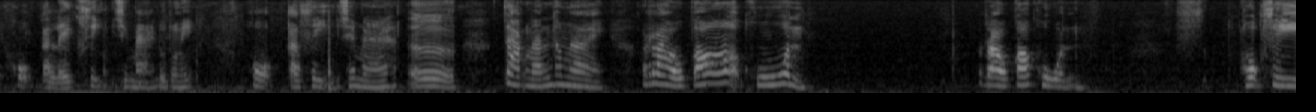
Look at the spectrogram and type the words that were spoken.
ขหกกับเลขสี่ใช่ไหมดูตรงนี้หกกับสี่ใช่ไหมเออ จากนั้นทำไม เราก็คูณ เราก็คูณหกสี่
